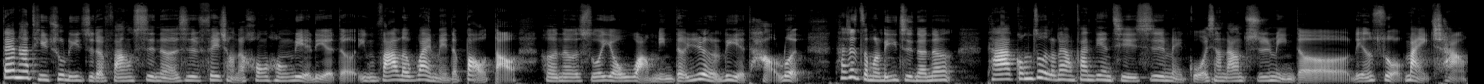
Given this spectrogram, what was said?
但她提出离职的方式呢，是非常的轰轰烈烈的，引发了外媒的报道和呢所有网民的热烈讨论。他是怎么离职的呢？他工作的量饭店其实是美国相当知名的连锁卖场。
